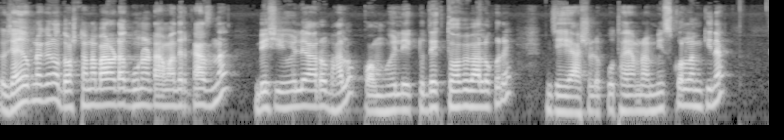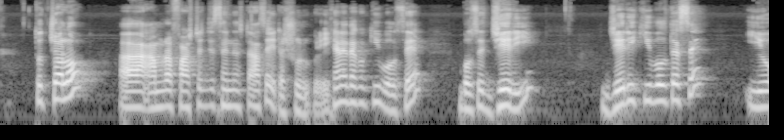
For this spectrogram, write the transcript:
তো যাই হোক না কেন, দশটা না বারোটা গুণাটা আমাদের কাজ না। বেশি হইলে আরও ভালো, কম হইলে একটু দেখতে হবে ভালো করে যে আসলে কোথায় আমরা মিস করলাম কি না তো চলো আমরা ফার্স্টের যে সেন্টেন্সটা আছে, এটা শুরু করি। এখানে দেখো কি বলছে? বলছে, জেরি জেরি কি বলতেছে? You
